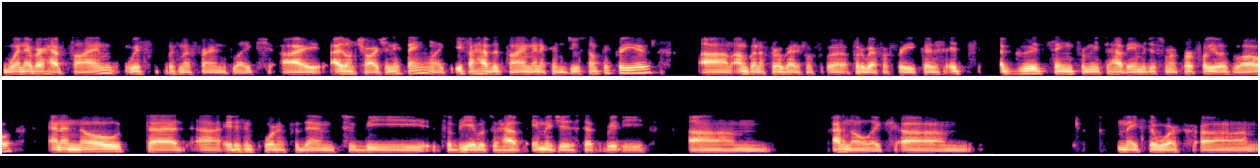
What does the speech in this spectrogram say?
whenever I have time with with my friends, like I I don't charge anything. Like if I have the time and I can do something for you, um, I'm gonna photograph for uh, photograph for free because it's a good thing for me to have images from my portfolio as well. And I know that uh, it is important for them to be to be able to have images that really um, I don't know like um, makes the work um,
